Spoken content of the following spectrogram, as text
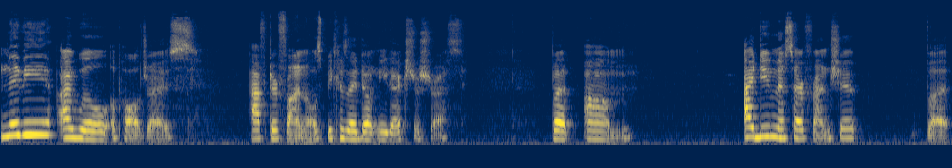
maybe I will apologize after finals because I don't need extra stress. But um I do miss our friendship, but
